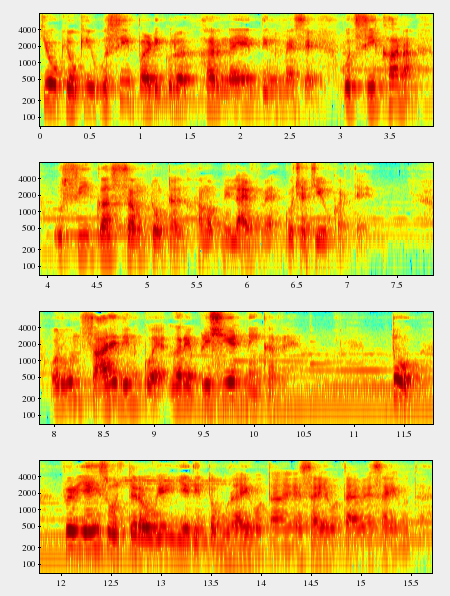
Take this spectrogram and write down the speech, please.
क्यों? क्योंकि उसी पर्टिकुलर हर नए दिन में से कुछ सीखा ना, उसी का सम टोटल हम अपनी लाइफ में कुछ अचीव करते हैं। और उन सारे दिन को अगर अप्रिशिएट नहीं कर रहे तो फिर यही सोचते रहोगे, ये दिन तो बुरा ही होता है, ऐसा ही होता है, वैसा ही होता है।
